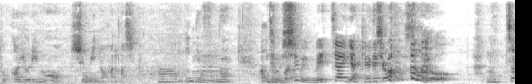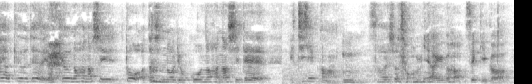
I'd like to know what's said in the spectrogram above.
とかよりも趣味の話とかああ、いいですね。あでも趣味めっちゃ野球でしょ？そうよむっちゃ野球で野球の話と私の旅行の話で1時間うん。最初のお見合いが席が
